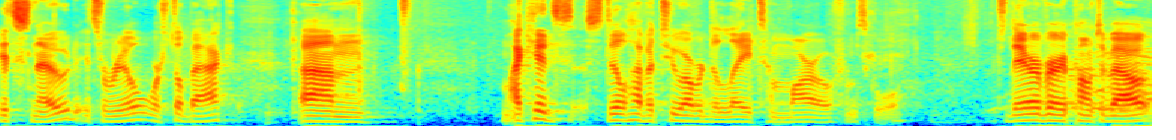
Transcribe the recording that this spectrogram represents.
It snowed. It's real. We're still back. Um, my kids still have a two hour delay tomorrow from school, which they are very pumped about.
